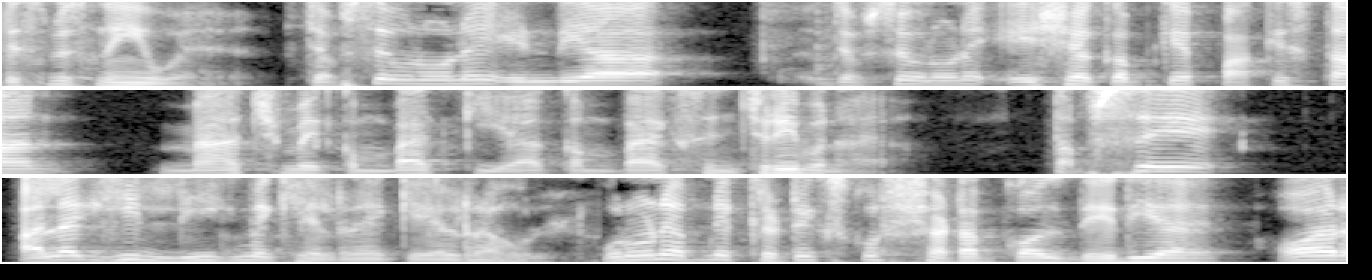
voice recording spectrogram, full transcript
डिसमिस नहीं हुए हैं। जब से उन्होंने इंडिया जब से उन्होंने एशिया कप के पाकिस्तान मैच में कम किया कम सेंचुरी बनाया, तब से अलग ही लीग में खेल रहे हैं के राहुल उन्होंने अपने क्रिटिक्स को शटअप कॉल दे दिया है। और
